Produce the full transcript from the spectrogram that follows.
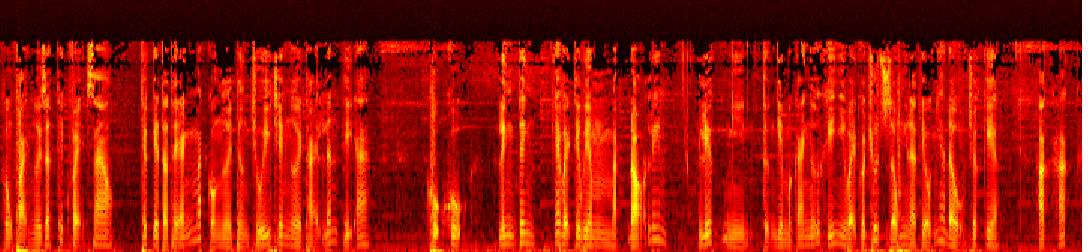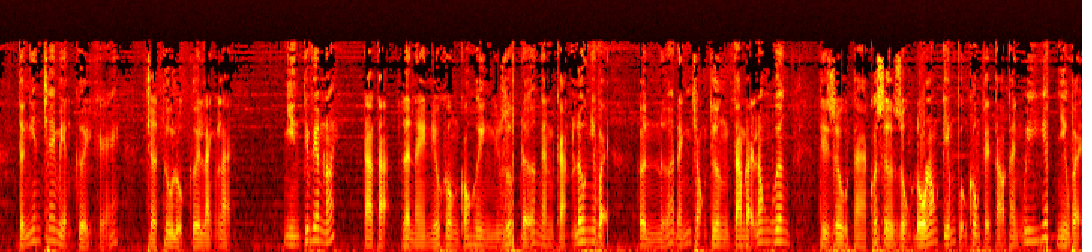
Không phải người rất thích vậy sao? Trước kia ta thấy ánh mắt của người thường chú ý trên người thải lân tỷ A. Khụ khụ, linh tinh, nghe vậy tiêu viêm mặt đỏ lên, liếc nhìn tự nhiên một cái ngữ khí như vậy có chút giống như là tiểu nha đầu trước kia. Hắc hắc, tự nhiên che miệng cười khẽ, Chờ thu lụ cười lạnh lại. Nhìn tiêu viêm nói, ta tạ, lần này nếu không có huynh giúp đỡ ngăn cản lâu như vậy, hơn nữa đánh trọng thương Tam Đại Long Vương, thì dù ta có sử dụng đồ long kiếm cũng không thể tạo thành uy hiếp như vậy.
